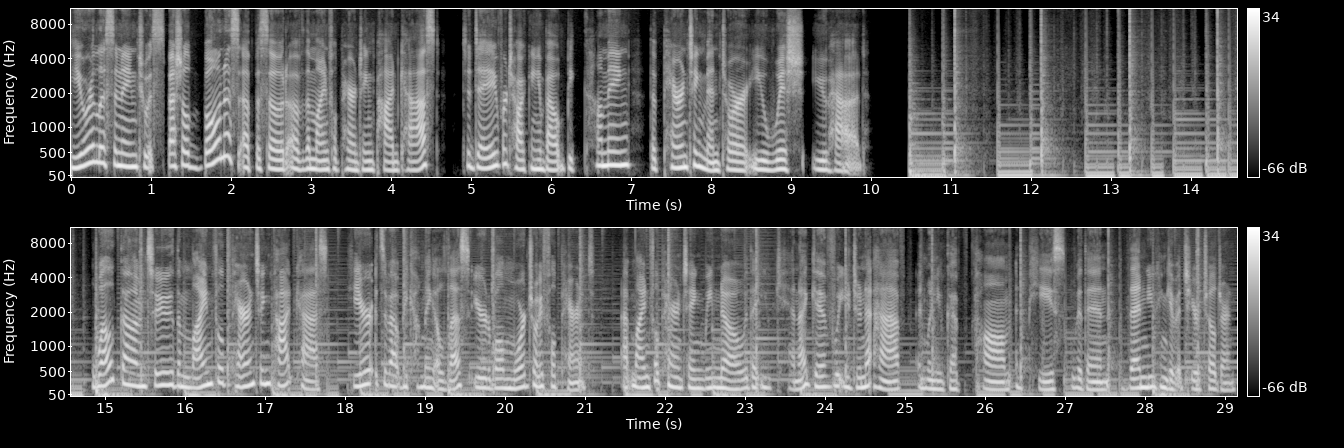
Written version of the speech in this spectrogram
You're listening to a special bonus episode of the Mindful Parenting Podcast. Today, we're talking about becoming the parenting mentor you wish you had. Welcome to the Mindful Parenting Podcast. Here, it's about becoming a less irritable, more joyful parent. At Mindful Parenting, we know that you cannot give what you do not have, and when you get calm and peace within, then you can give it to your children.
